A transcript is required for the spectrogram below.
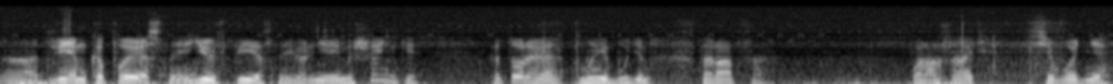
э, две МКПСные, UFPСные, вернее, мишеньки, которые мы будем стараться поражать сегодня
